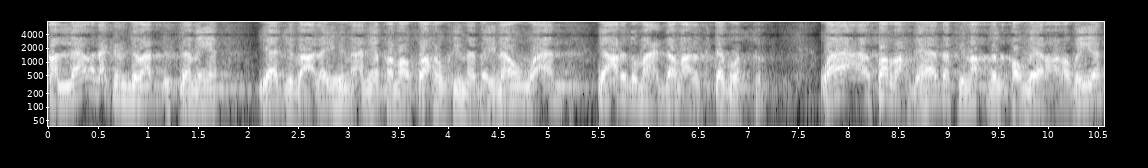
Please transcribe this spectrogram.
قال لا ولكن الجماعات الإسلامية يجب عليهم أن يتناصحوا فيما بينهم وأن يعرضوا ما عندهم على الكتاب والسنة. وصرح بهذا في نقد القومية العربية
